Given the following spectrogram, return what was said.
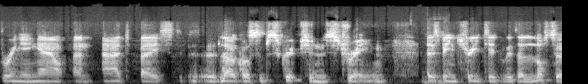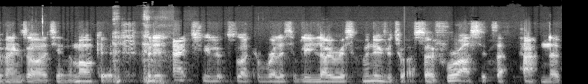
bringing out an ad-based uh, low-cost subscription stream has been treated with a lot of anxiety in the market, but it actually looks like a relatively low-risk maneuver to us. So for us, it's that pattern of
